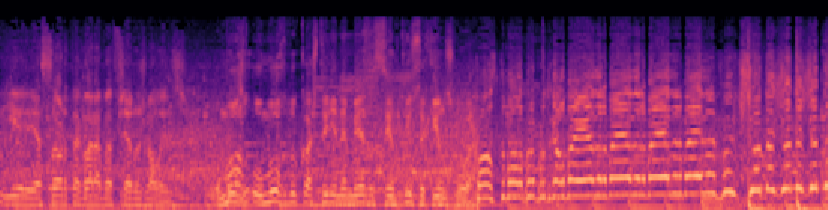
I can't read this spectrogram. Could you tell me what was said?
e, e a sorte agora para fechar os goleses. O murro, o murro do Costinha na mesa sentiu-se aqui em Lisboa. Posse de bola para Portugal, vai Éder, vai Éder, vai Éder, vai Éder, chuta, chuta, chuta!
